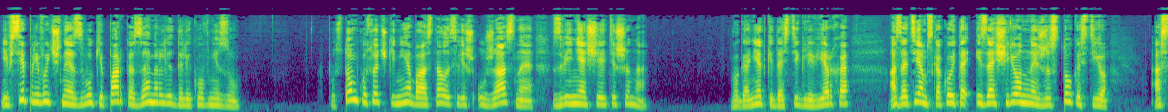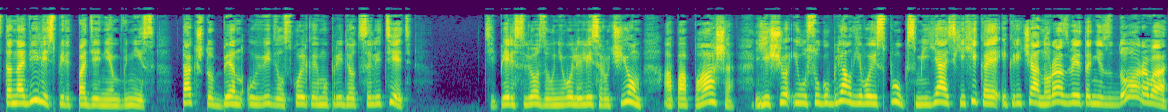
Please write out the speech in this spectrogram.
и все привычные звуки парка замерли далеко внизу. В пустом кусочке неба осталась лишь ужасная, звенящая тишина. Вагонетки достигли верха, а затем с какой-то изощренной жестокостью остановились перед падением вниз, так что Бен увидел, сколько ему придется лететь. Теперь слезы у него лились ручьем, а папаша еще и усугублял его испуг, смеясь, хихикая и крича «Ну разве это не здорово?»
